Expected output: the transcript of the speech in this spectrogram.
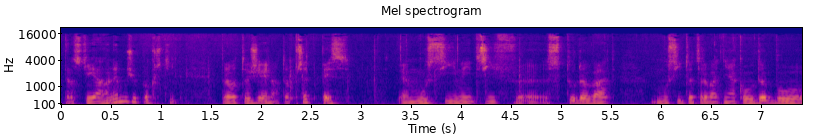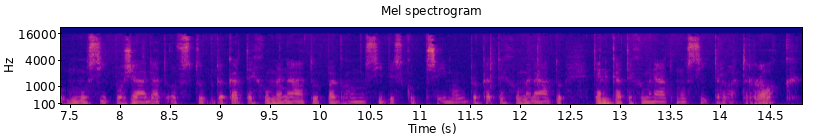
Prostě já ho nemůžu pokřtít, protože je na to předpis. Eh, musí nejdřív studovat, Musí to trvat nějakou dobu, musí požádat o vstup do katechumenátu, pak ho musí biskup přijmout do katechumenátu. Ten katechumenát musí trvat rok,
